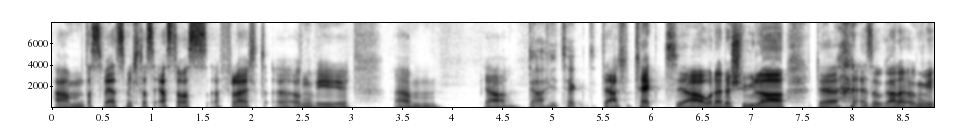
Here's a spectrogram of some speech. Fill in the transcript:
ähm, das wäre jetzt nicht das Erste, was äh, vielleicht äh, irgendwie ähm, ja. Der Architekt. Der Architekt, ja, oder der Schüler, der, also gerade irgendwie,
